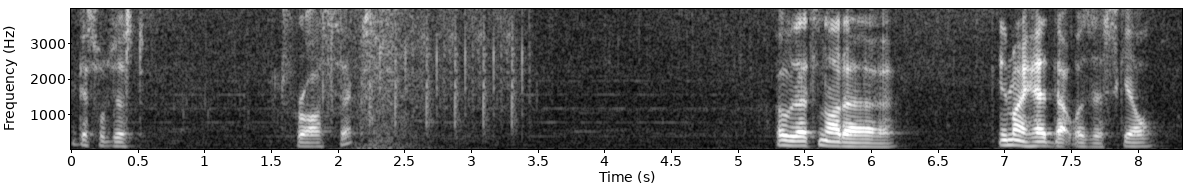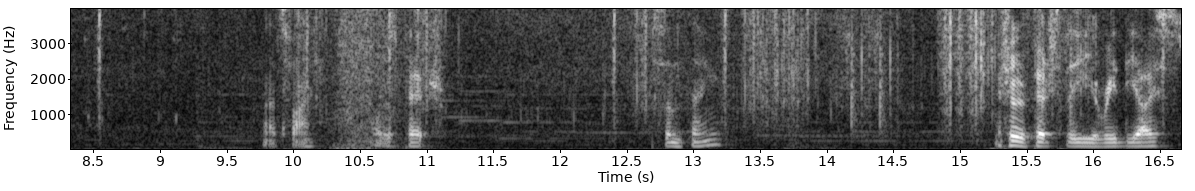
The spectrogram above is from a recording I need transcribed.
I guess we'll just draw six. Oh, that's not a... In my head, that was a skill. That's fine. I'll just pitch some things. I should have pitched the read the ice.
